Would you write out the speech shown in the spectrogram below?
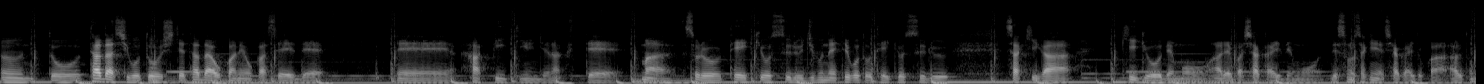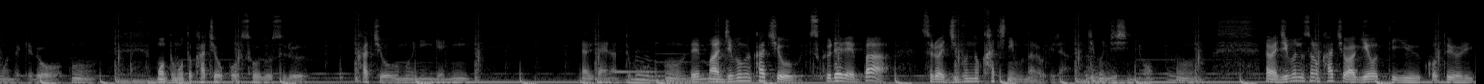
うん、うんとただ仕事をしてただお金を稼いでえー、ハッピーっていうんじゃなくて、まあ、それを提供する自分のやってることを提供する先が企業でもあれば社会でもでその先には社会とかあると思うんだけど、うん、もっともっと価値をこう想像する価値を生む人間になりたいなって思う、うん、うん、でまあ、自分が価値を作れればそれは自分の価値にもなるわけじゃん。自分自身の、うん、だから自分のその価値を上げようっていうことより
